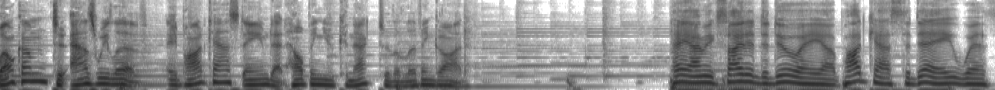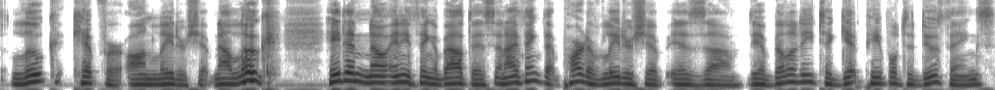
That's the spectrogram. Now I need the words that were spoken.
Welcome to As We Live, a podcast aimed at helping you connect to the living God. Hey, I'm excited to do a uh, podcast today with Luke Kuepfer on leadership. Now, Luke, he didn't know anything about this, and I think that part of leadership is uh, the ability to get people to do things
